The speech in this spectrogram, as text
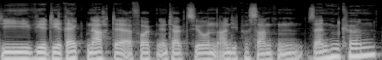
die wir direkt nach der erfolgten Interaktion an die Passanten senden können.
